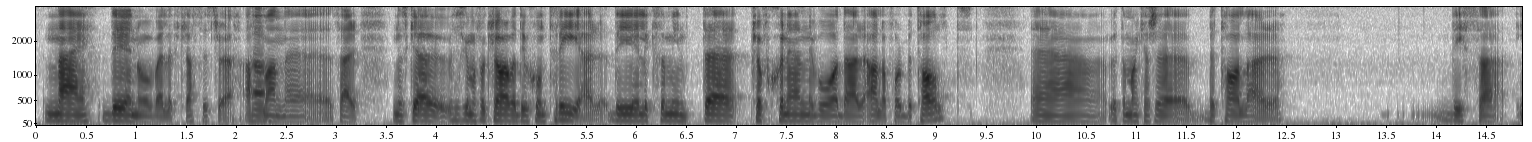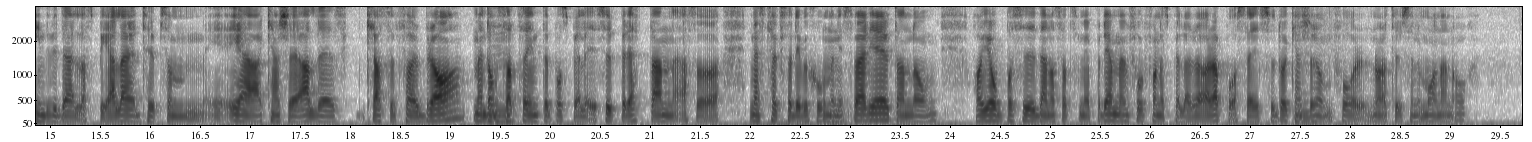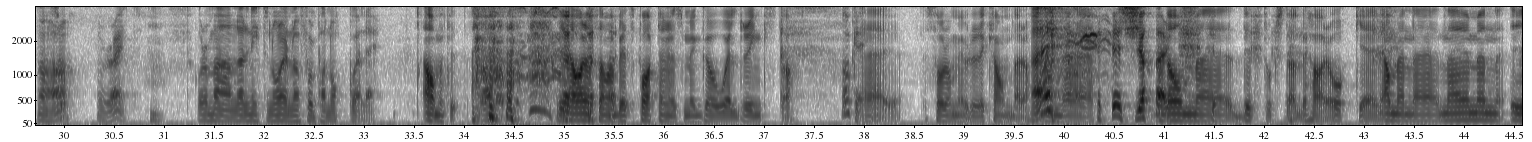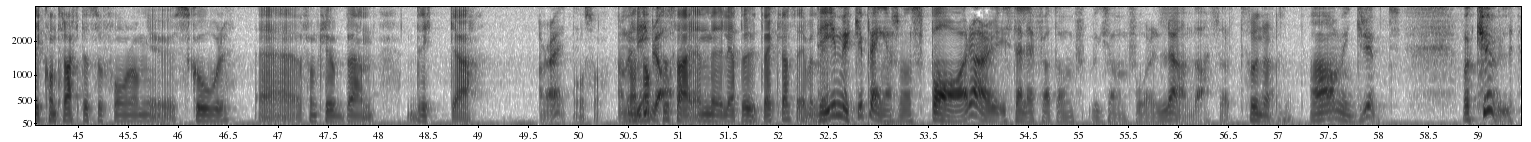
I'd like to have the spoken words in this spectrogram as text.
Nej, det är nog väldigt klassiskt tror jag. Att Ja. man eh, så här, nu ska, hur ska man förklara vad division 3 är? Det är liksom inte professionell nivå där alla får betalt. Eh, utan man kanske betalar vissa individuella spelare, typ som är kanske alldeles klasser för bra, men de Mm. satsar inte på att spela i superettan, alltså näst högsta divisionen i Sverige, utan de har jobb på sidan och satsar mer på det, men fortfarande spelar röra på sig, så då kanske Mm. de får några tusen i månaden och Jaha, Så. all right. Mm. Och de andra 19-åringarna de får ett par Nocco eller? Ja men typ. Vi har en samarbetspartner nu som är Goel Drinks då. Sorry om jag gjorde reklam där. Men, eh, kör! de, eh, det är ett stort stöd vi har och eh, ja men nej men i kontraktet så får de ju skor eh, från klubben, dricka All right. och så. men men det är också bra. så här, en möjlighet att utveckla sig är väl Det är ju mycket pengar som de sparar istället för att de liksom får lön då. Så att, 100%. ja, men grymt. Vad kul!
